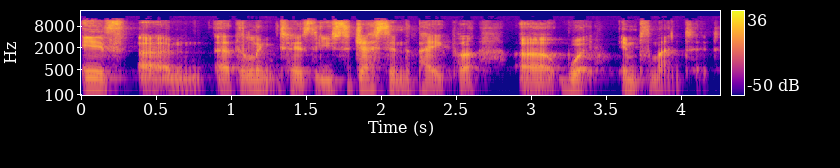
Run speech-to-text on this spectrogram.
if um, uh, the linked tiers that you suggest in the paper uh, were implemented?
